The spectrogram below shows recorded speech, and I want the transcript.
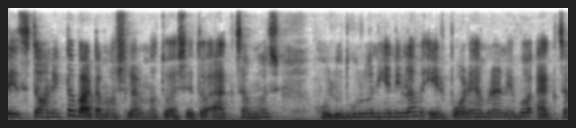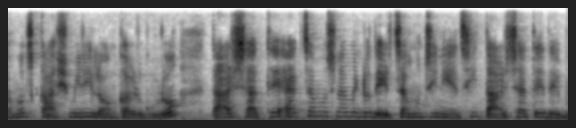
টেস্টটা অনেকটা বাটা মশলার মতো আসে। তো এক চামচ হলুদ গুঁড়ো নিয়ে নিলাম। এরপরে আমরা নেব এক চামচ কাশ্মীরি লঙ্কার গুঁড়ো, তার সাথে এক চামচ না, আমি একটু দেড় চামচই নিয়েছি, তার সাথে দেব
